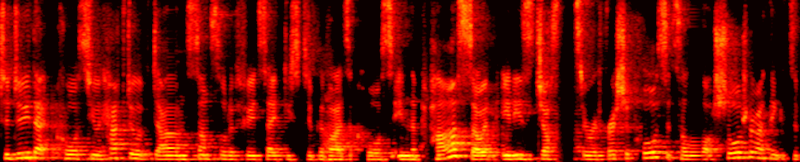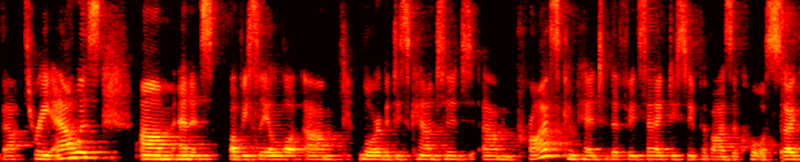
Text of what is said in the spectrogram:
To do that course, you have to have done some sort of food safety supervisor course in the past. So it, it is just a refresher course. It's a lot shorter. I think it's about three hours, um, and it's obviously a lot um, more of a discounted um, price compared to the food safety supervisor course. So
